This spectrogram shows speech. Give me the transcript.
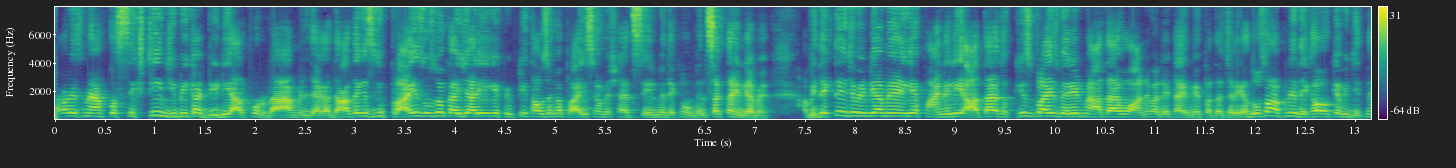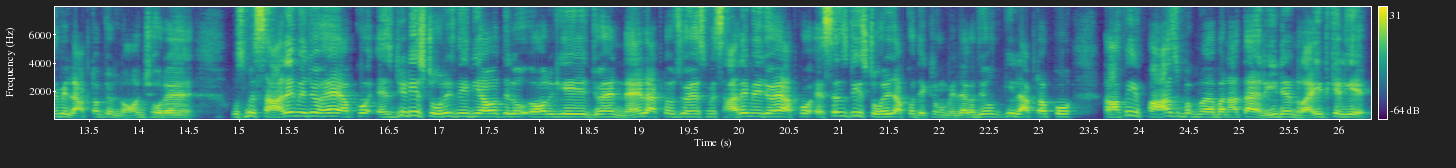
और इसमें आपको 16 जीबी का DDR4 रैम मिल जाएगा। जहाँ तक इसकी प्राइस उसमें कही जा रही है कि 50,000 का प्राइस हमें शायद सेल में देखने को मिल सकता है इंडिया में। अभी देखते हैं जब इंडिया में ये फाइनली आता है तो किस प्राइस वेरियंट में आता है वो आने वाले टाइम में पता चलेगा। दोस्तों आपने देखा हो कि अभी जितने भी लैपटॉप जो लॉन्च हो रहे हैं उसमें सारे में जो है आपको एस स्टोरेज नहीं दिया होता और ये जो है नए लैपटॉप जो है इसमें सारे में जो है आपको एसएसडी स्टोरेज आपको देखने को मिल जाएगा जो कि लैपटॉप को काफ़ी फास्ट बनाता है रीड एंड राइट के लिए।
